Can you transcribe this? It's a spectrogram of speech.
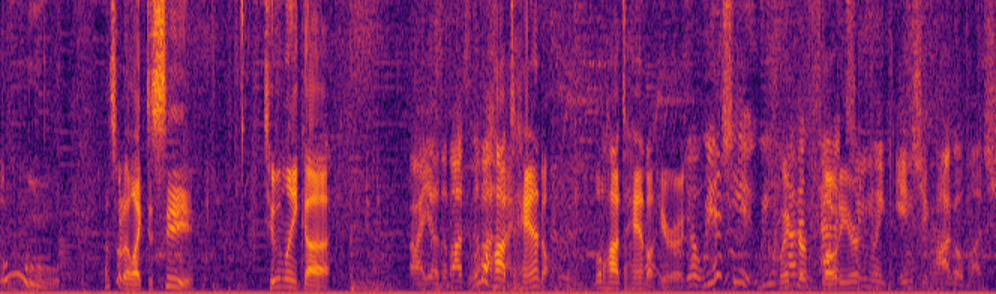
Ooh, that's what I like to see. Toon Link, uh, right, yo, the bot's a little hot to handle. A little hot to handle here. Yo, we actually we Quicker, haven't had floatier. Toon Link in Chicago much.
